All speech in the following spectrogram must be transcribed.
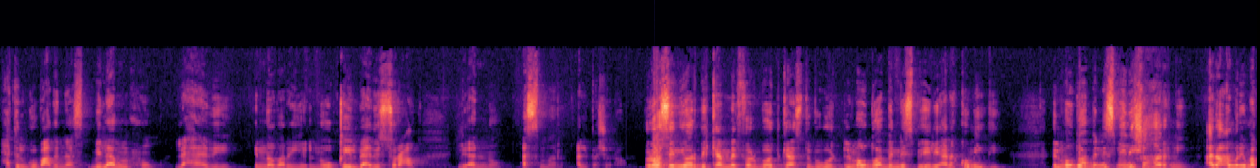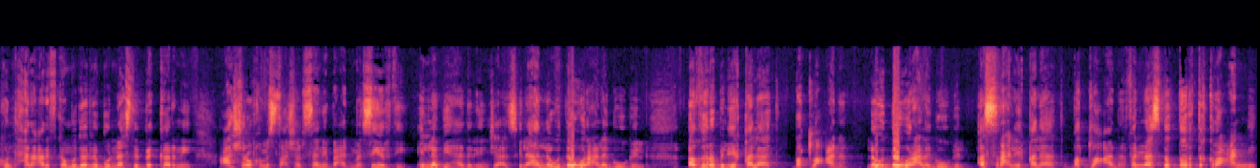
حتلقوا بعض الناس بلمحوا لهذه النظرية أنه أقيل بهذه السرعة لأنه أسمر البشرة. روسينيور بيكمل في البودكاست وبيقول الموضوع بالنسبة لي أنا كوميدي. الموضوع بالنسبة لي شهرني. أنا عمري ما كنت حنعرف كمدرب والناس تتذكرني 10 و15 سنة بعد مسيرتي إلا بهذا الإنجاز. الآن لو تدور على جوجل أغرب الإقالات بطلع أنا. لو تدور على جوجل أسرع الإقالات بطلع أنا. فالناس تضطر تقرأ عني.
